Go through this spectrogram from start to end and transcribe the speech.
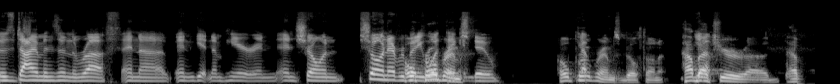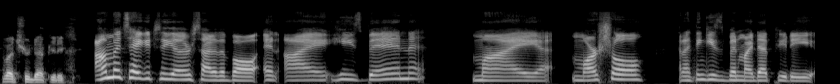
those diamonds in the rough and uh and getting them here and and showing showing everybody what they can do. Whole program's yep. built on it. How about yep. your uh, how about your deputy? I'm gonna take it to the other side of the ball, and I he's been my marshal, and I think he's been my deputy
